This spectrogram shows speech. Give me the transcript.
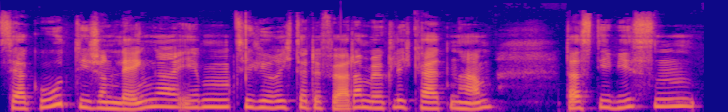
sehr gut, die schon länger eben zielgerichtete Fördermöglichkeiten haben, dass die wissen,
